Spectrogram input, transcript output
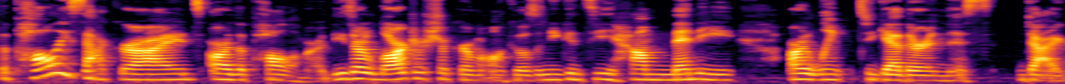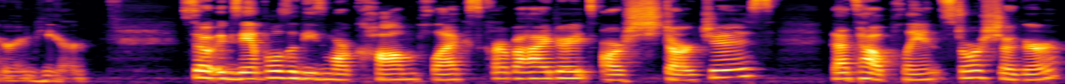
The polysaccharides are the polymer. These are larger sugar molecules, and you can see how many are linked together in this diagram here. So examples of these more complex carbohydrates are starches. That's how plants store sugar.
